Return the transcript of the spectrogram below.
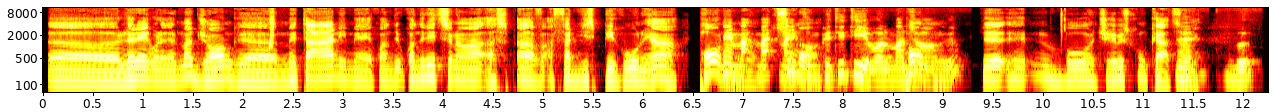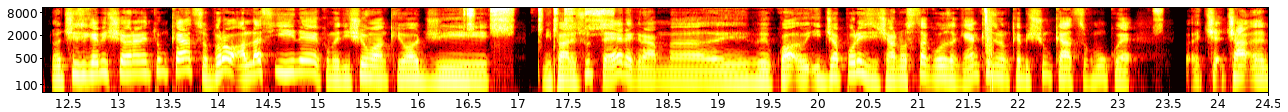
eh, le regole del Mahjong, eh, metà anime, quando, quando iniziano a, a, a fare gli spiegoni, ah, Pon, Eh, ma, ma- ma è competitivo il Mahjong? eh, eh, boh, non ci capisco un cazzo. Eh, boh. Non ci si capisce veramente un cazzo, però alla fine, come dicevo anche oggi, mi pare su Telegram, eh, qua- i giapponesi hanno sta cosa che anche se non capisci un cazzo, comunque eh, c'è- c'ha, eh,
